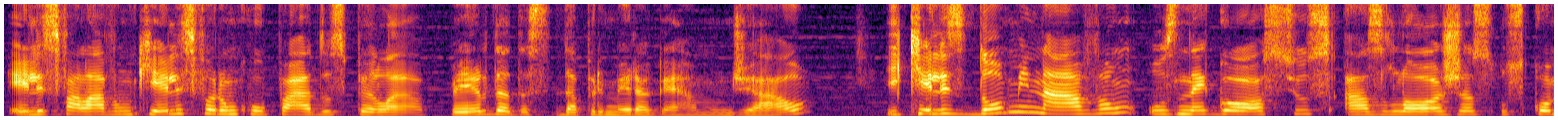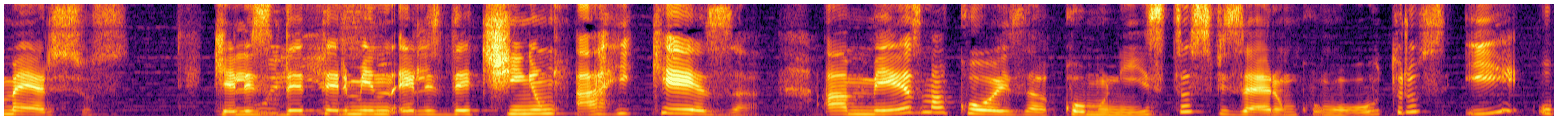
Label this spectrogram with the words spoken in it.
eles falavam que eles foram culpados pela perda da, da Primeira Guerra Mundial e que eles dominavam os negócios, as lojas, os comércios. Que eles, determin... eles detinham a riqueza. A mesma coisa comunistas fizeram com outros. E o,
